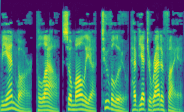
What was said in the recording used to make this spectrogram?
Myanmar, Palau, Somalia, Tuvalu have yet to ratify it.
